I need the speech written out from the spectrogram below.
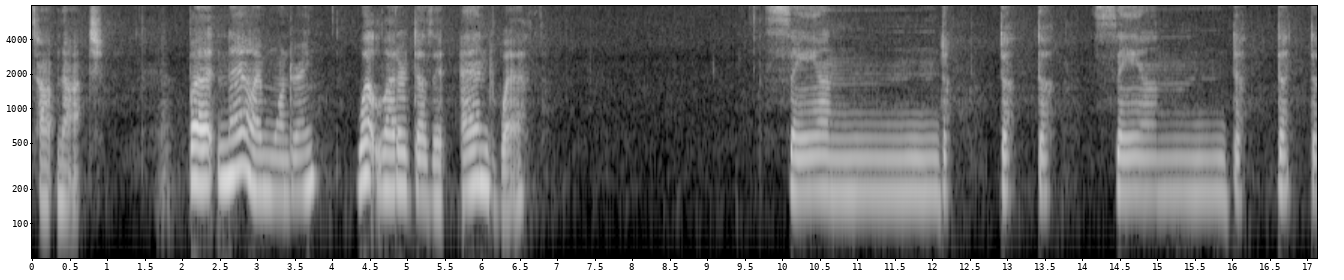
top notch. But now I'm wondering what letter does it end with? Sand. Duh, duh. Sand. Duh, duh.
